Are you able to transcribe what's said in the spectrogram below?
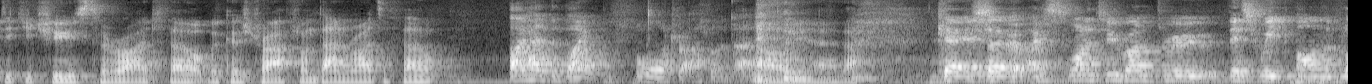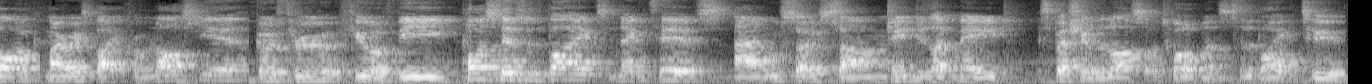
Did you choose to ride felt because Triathlon Dan rides a felt? I had the bike before Triathlon Dan. Oh yeah, that. Okay, so I just wanted to run through this week on the vlog my race bike from last year, go through a few of the positives with the bike, some negatives, and also some changes I've made, especially over the last sort of 12 months to the bike to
